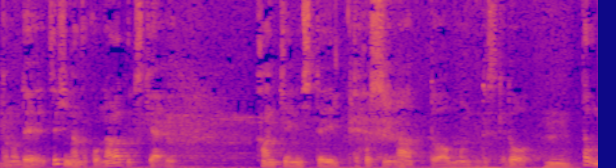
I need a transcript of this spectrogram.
たので、ぜひなんかこう、長く付き合える関係にしていってほしいなとは思うんですけど、多分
